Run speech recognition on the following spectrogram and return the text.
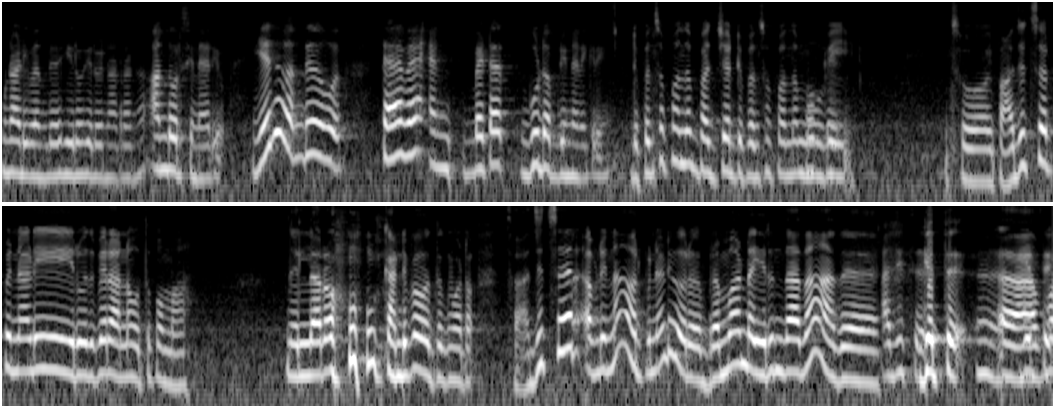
முன்னாடி வந்து ஹீரோ ஹீரோயின் ஆடுறாங்க. அந்த ஒரு சினாரியோ எது வந்து தேவை அண்ட் பெட்டர் குட் அப்படின்னு நினைக்கிறீங்க? டிபெண்ட்ஸ் அப் அந்த பட்ஜெட் டிபெண்ட்ஸ் அப் அந்த மூவி ஸோ இப்போ அஜித் சார் பின்னாடி இருபது பேர் அண்ணா ஒத்துப்போமா? எல்லாரும் கண்டிப்பாக ஒத்துக்க மாட்டோம். ஸோ அஜித் சார் அப்படின்னா அவர் பின்னாடி ஒரு பிரம்மாண்டம் இருந்தால் தான் அது அஜித் சார் கெத்து. அப்போ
